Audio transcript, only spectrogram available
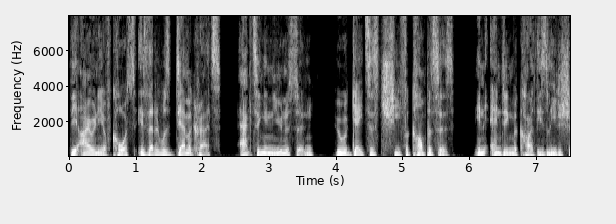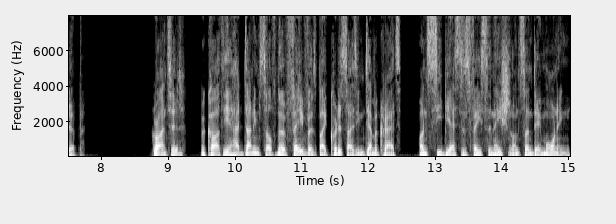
The irony, of course, is that it was Democrats acting in unison who were Gaetz's chief accomplices in ending McCarthy's leadership. Granted, McCarthy had done himself no favors by criticizing Democrats on CBS's Face the Nation on Sunday morning.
